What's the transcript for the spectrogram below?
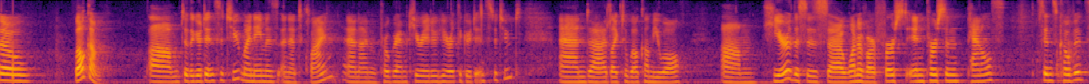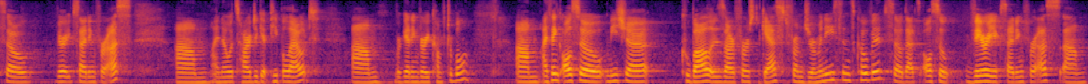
So, welcome um, to the Goethe Institute. My name is Annette Klein, and I'm program curator here at the Goethe Institute. And uh, I'd like to welcome you all um, here. This is uh, one of our first in-person panels since COVID, so very exciting for us. Um, I know it's hard to get people out. Um, we're getting very comfortable. Um, I think also Mischa Kuball is our first guest from Germany since COVID, so that's also very exciting for us. Um,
